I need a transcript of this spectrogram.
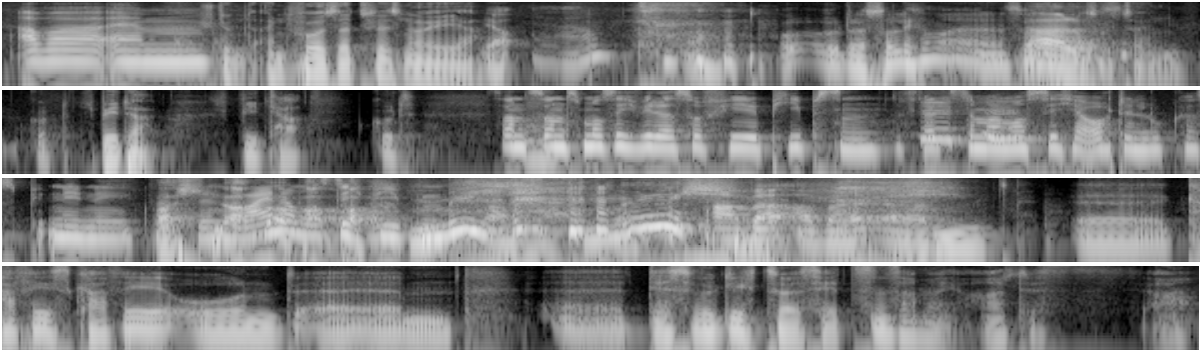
Aber ähm, stimmt, ein Vorsatz fürs neue Jahr. Ja. ja. Oder soll ich mal? Soll ja, lass gut sein. Gut. Später. Später. Gut. Sonst, sonst muss ich wieder so viel piepsen. Das letzte Mal musste ich ja auch den Lukas piepen. Nee, nee, Quatsch, Was? den Na, Rainer musste ich piepen. Mich? mich? Aber, aber ähm, äh, Kaffee ist Kaffee und ähm, äh, das wirklich zu ersetzen, sagen wir, ja, das, ja.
